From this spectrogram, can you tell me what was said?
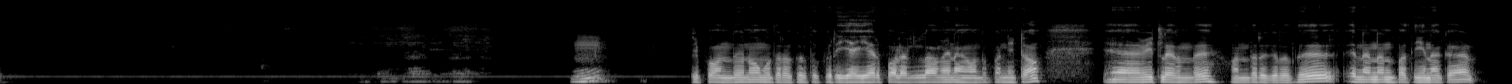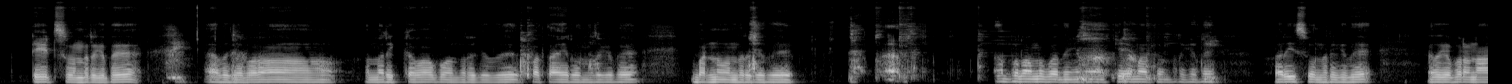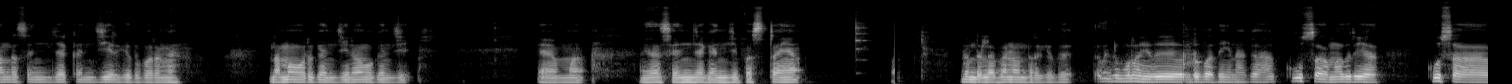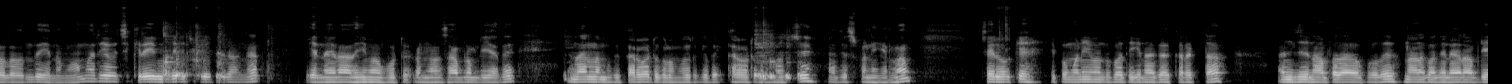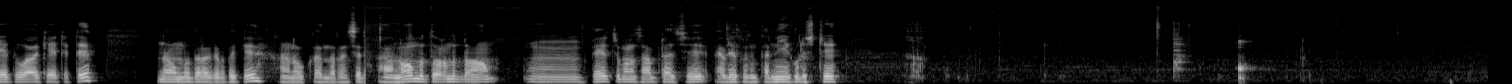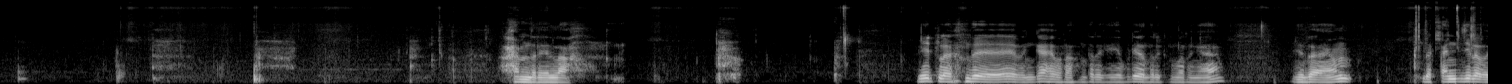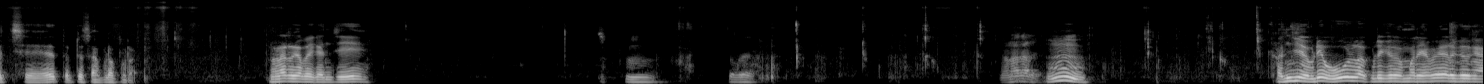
ம்? இப்போ வந்து நோம்பு திறக்கிறதுக்குரிய ஏற்பாடு எல்லாமே நாங்கள் வந்து பண்ணிட்டோம். வீட்டில் இருந்து வந்திருக்கிறது என்னென்னு பார்த்தீங்கன்னாக்கா டேட்ஸ் வந்திருக்குது. அதுக்கப்புறம் இந்த மாதிரி கபாப் வந்திருக்குது பத்தாயிரம் வந்திருக்குது பன்னு வந்திருக்குது. அப்புறம் வந்து பார்த்திங்கன்னா கேமாத் வந்திருக்குது ஹரிஸ் வந்துருக்குது அதுக்கப்புறம் நாங்கள் செஞ்ச கஞ்சி இருக்குது பாருங்கள் நம்ம ஒரு கஞ்சி நோம்பு கஞ்சி. ஆமாம் இதான் செஞ்ச கஞ்சி ஃபஸ்ட் டைம் ரெண்டு லெபன் வந்திருக்குது. அதுக்கப்புறம் இது வந்து பார்த்தீங்கன்னாக்கா கூசா மாதிரியா கூசாவில் வந்து என்னமோ மாதிரியே வச்சு கிரேவி மாதிரியே வச்சு கொடுத்துருக்காங்க. எண்ணெயெல்லாம் அதிகமாக போட்டு நம்மளால் சாப்பிட முடியாது. இருந்தாலும் நமக்கு கருவாட்டு குழம்பு இருக்குது. கருவாட்டு குழம்பு வச்சு அட்ஜஸ்ட் பண்ணிக்கலாம். சரி ஓகே இப்போ மணி வந்து பார்த்தீங்கன்னாக்கா கரெக்டாக அஞ்சு நாற்பதாக போகுது நானும் கொஞ்சம் நேரம் அப்படியே துவா கேட்டுட்டு நோன்பு திறக்கிறதுக்கு நான் உட்காந்துறேன் சரி நோம்பு திறந்துட்டோம் பேரிச்சி மரம் சாப்பிட்டாச்சு அப்படியே கொஞ்சம் தண்ணியை குடிச்சிட்டு அஹமதுல்லா வீட்டில் வந்து வெங்காய வடை வந்திருக்கு. எப்படி வந்திருக்குன்னு பாருங்க. இதை இந்த கஞ்சியில் வச்சு தொட்டு சாப்பிட போகிறேன் நல்லா இருக்கா போய் கஞ்சி? ம். ம். கஞ்சி அப்படியே ஊரில் குடிக்கிற மாதிரியாவே இருக்குதுங்க.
